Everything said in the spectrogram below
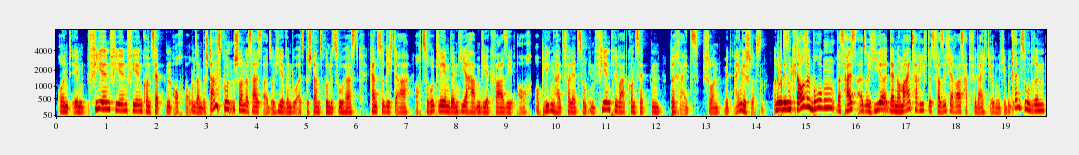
und in vielen, vielen, vielen Konzepten auch bei unseren Bestandskunden schon. Das heißt also hier, wenn du als Bestandskunde zuhörst, kannst du dich da auch zurücklehnen, denn hier haben wir quasi auch Obliegenheitsverletzungen in vielen Privatkonzepten bereits schon mit eingeschlossen. Und über diesen Klauselbogen, das heißt also hier, der Normaltarif des Versicherers hat vielleicht irgendwelche Begrenzungen drin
